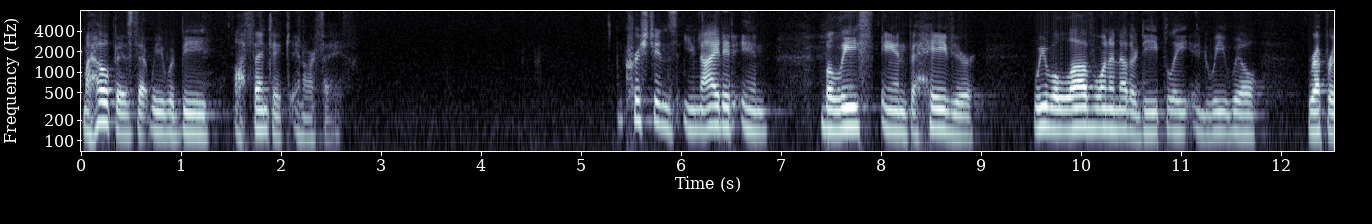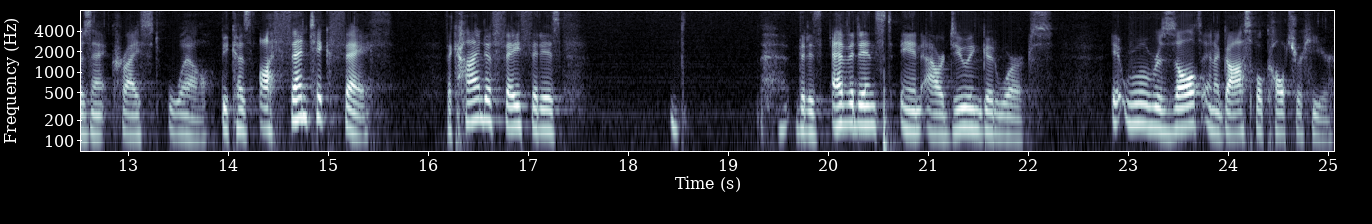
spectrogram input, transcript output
My hope is that we would be authentic in our faith. Christians united in belief and behavior, we will love one another deeply and we will represent Christ well. Because authentic faith the kind of faith that is that is evidenced in our doing good works, it will result in a gospel culture here,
